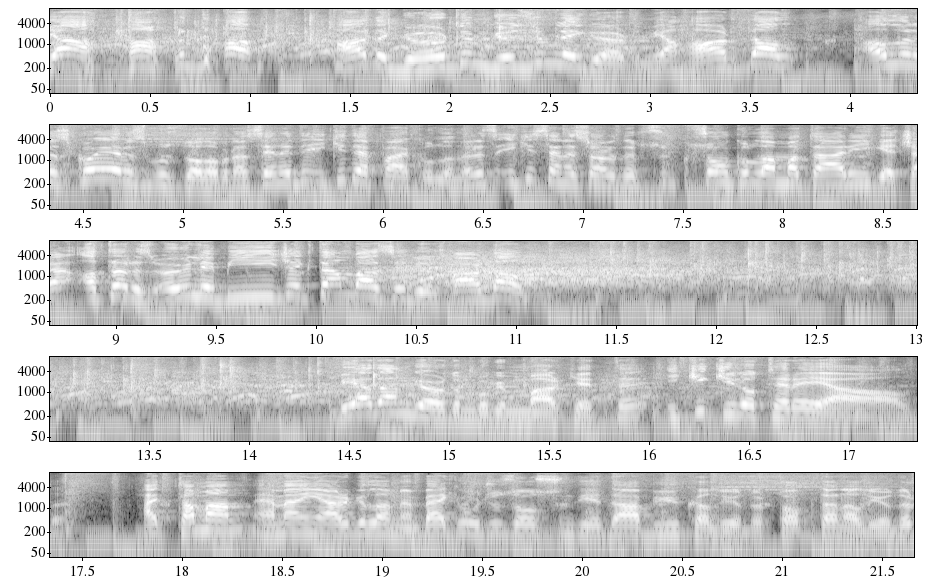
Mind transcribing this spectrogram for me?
Ya hardal. Hardal gördüm gözümle gördüm. Ya hardal alırız koyarız buzdolabına. Senede iki defa kullanırız. İki sene sonra da son kullanma tarihi geçer. Atarız. Öyle bir yiyecekten bahsediyoruz. Hardal. Bir adam gördüm bugün markette. 2 kilo tereyağı aldı. Hadi tamam hemen yargılamıyorum. Belki ucuz olsun diye daha büyük alıyordur. Toptan alıyordur.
